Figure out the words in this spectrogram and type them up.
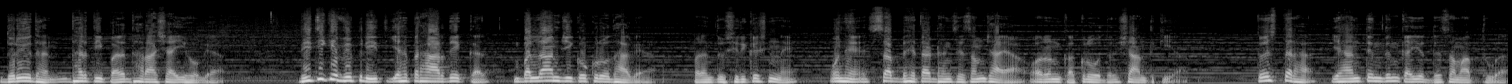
दुर्योधन धरती पर धराशायी हो गया। रीति के विपरीत यह प्रहार देखकर बलराम जी को क्रोध आ गया, परंतु श्री कृष्ण ने उन्हें सब बेहतर ढंग से समझाया और उनका क्रोध शांत किया। तो इस तरह यह अंतिम दिन का युद्ध समाप्त हुआ।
